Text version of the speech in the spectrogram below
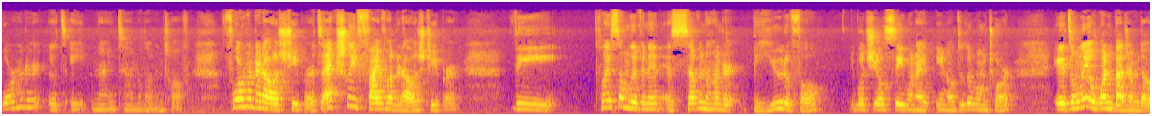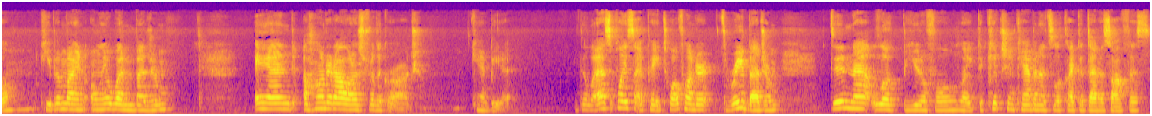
400 it's 8 9 10 11 12 $400 cheaper it's actually $500 cheaper the place i'm living in is 700 beautiful which you'll see when i you know do the room tour it's only a one bedroom though keep in mind only a one bedroom and a hundred dollars for the garage can't beat it the last place i paid 1200 three bedroom did not look beautiful. Like the kitchen cabinets look like a dentist's office.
